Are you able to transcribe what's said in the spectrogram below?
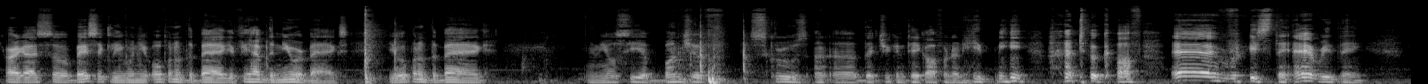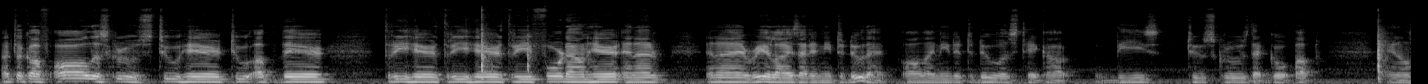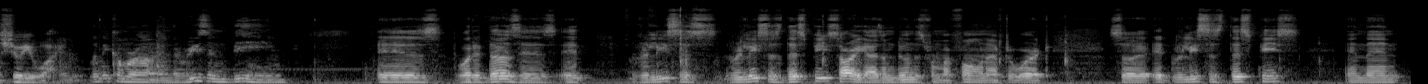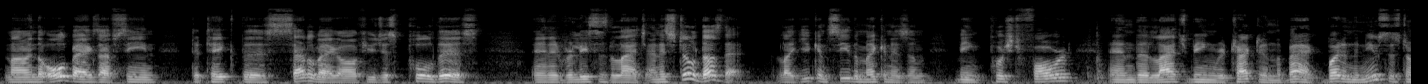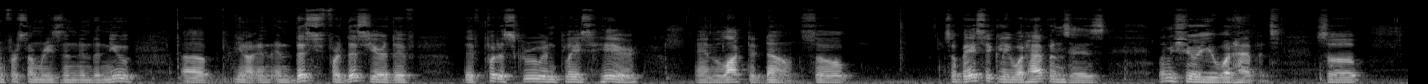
All right, guys, so basically when you open up the bag, if you have the newer bags, you open up the bag and you'll see a bunch of screws uh, uh, that you can take off underneath me. I took off everything, everything. I took off all the screws, two here, two up there, three here, three here, three, four down here, and I and I realized I didn't need to do that. All I needed to do was take out these two screws that go up and I'll show you why. Let me come around and the reason being is what it does is it releases releases this piece. Sorry guys, I'm doing this from my phone after work. So it releases this piece and then now in the old bags I've seen to take the saddlebag off, you just pull this and it releases the latch and it still does that like you can see the mechanism being pushed forward and the latch being retracted in the back. But in the new system, for some reason, in the new, uh, you know, and, and this, for this year, they've, they've put a screw in place here and locked it down. So, so basically what happens is, let me show you what happens. So,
